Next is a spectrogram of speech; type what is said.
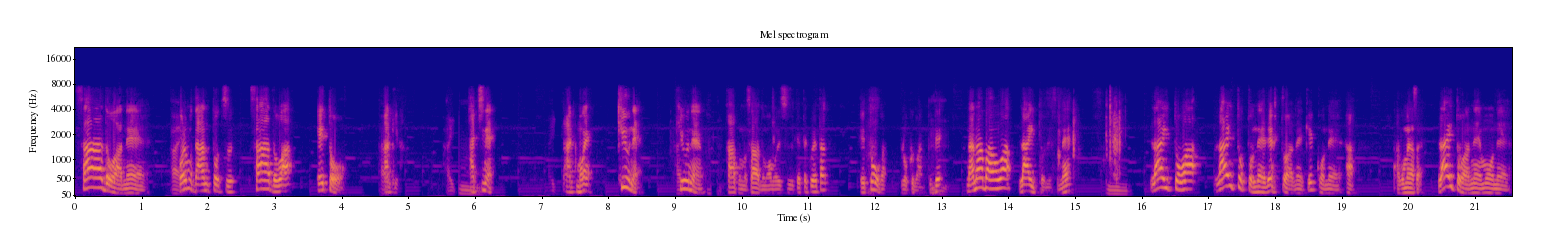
サードはね、はい、これもダントツ。サードは江藤はい明、はい。8年。はいあ、ごめん、9年。はい9年、カープのサードを守り続けてくれた江藤が6番手で、7番はライトですね。ライトは、ライトとね、レフトはね、結構ね、あ、あごめんなさい。ライトはね、もうね、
